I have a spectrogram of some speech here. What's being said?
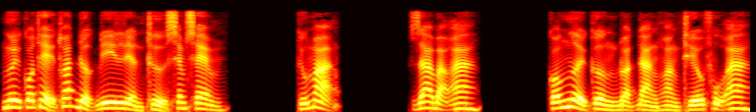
Ngươi có thể thoát được đi liền thử xem xem. Cứu mạng. Gia bạo A. Có người cường đoạt đảng hoàng thiếu phụ A.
